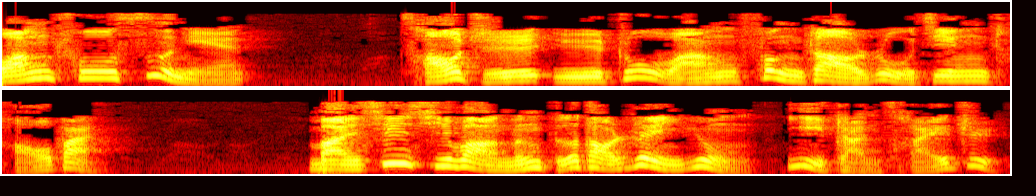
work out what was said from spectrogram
黄初四年，曹植与诸王奉诏入京朝拜，满心希望能得到任用，一展才智。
